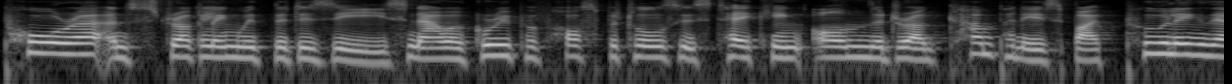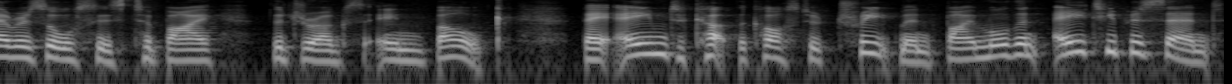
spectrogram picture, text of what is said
poorer and struggling with the disease. Now, a group of hospitals is taking on the drug companies by pooling their resources to buy the drugs in bulk. They aim to cut the cost of treatment by more than 80%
